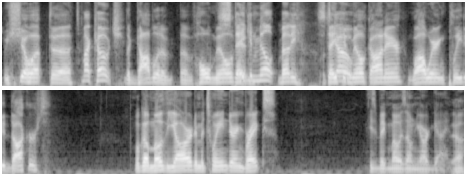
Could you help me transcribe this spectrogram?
We show up to It's my coach. the goblet of, of whole milk, Steak and milk, buddy. Let's steak go. and milk on air while wearing pleated Dockers. We'll go mow the yard in between during breaks. He's a big mow his own yard guy. Yeah.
